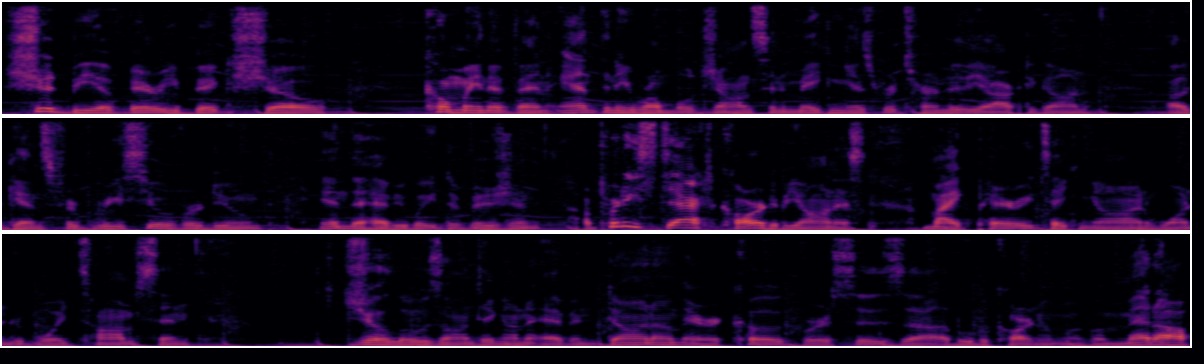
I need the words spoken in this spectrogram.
should be a very big show. Co-main event: Anthony Rumble Johnson making his return to the octagon against Fabricio Werdum in the heavyweight division. A pretty stacked card, to be honest. Mike Perry taking on Wonderboy Thompson. Joe Lauzon taking on Evan Dunham. Eric Koch versus uh, Abubakar Nurmagomedov.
